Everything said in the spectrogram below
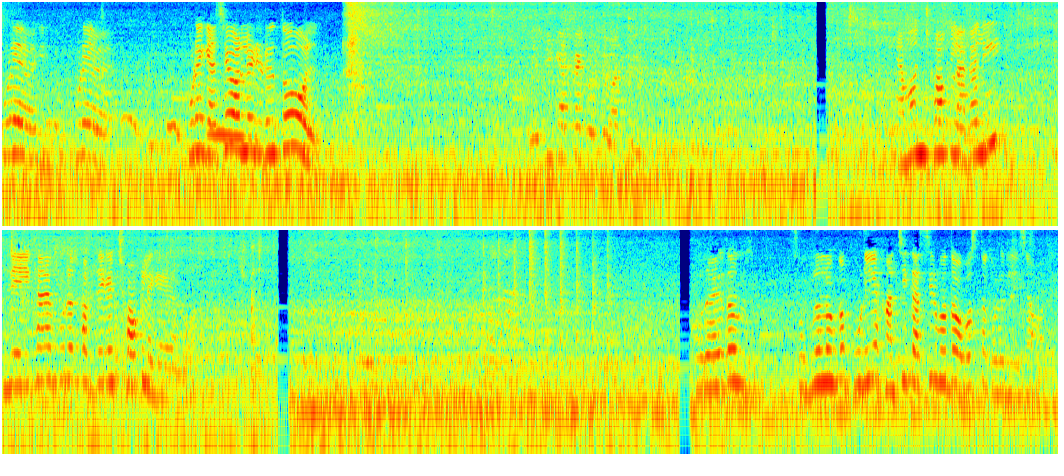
পুড়ে যাবে কিন্তু পুড়ে যাবে। পুড়ে গেছে অলরেডি এটা তোল। এমন ছক লাগালি যে এখানে পুরো সব জায়গায় ছক লেগে গেল। পুরো একদম শুকনো লঙ্কা পুড়িয়ে হাঁচি কাশির মতো অবস্থা করে দিয়েছে আমাদের।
